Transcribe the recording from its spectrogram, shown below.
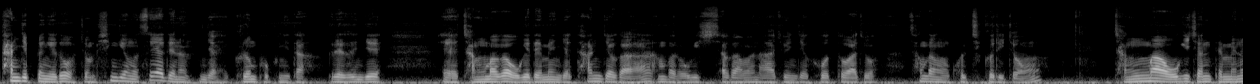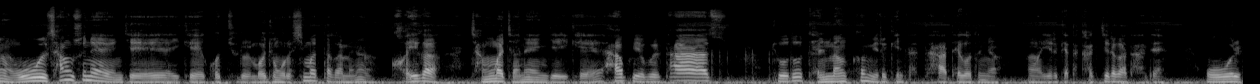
탄저병에도 좀 신경을 써야 되는 이제 그런 부분이다. 그래서 이제 예, 장마가 오게 되면 이제 탄저가 한번 오기 시작하면 아주 이제 그것도 아주 상당한 골칫거리죠. 장마 오기 전 되면은 5월 상순에 이제 이렇게 고추를 모종으로 심었다 가면은 거의가 장마 전에 이제 이렇게 하부엽을 따 줘도 될 만큼 이렇게 다, 다 되거든요. 어, 이렇게 다 각질화가 다 돼. 5월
